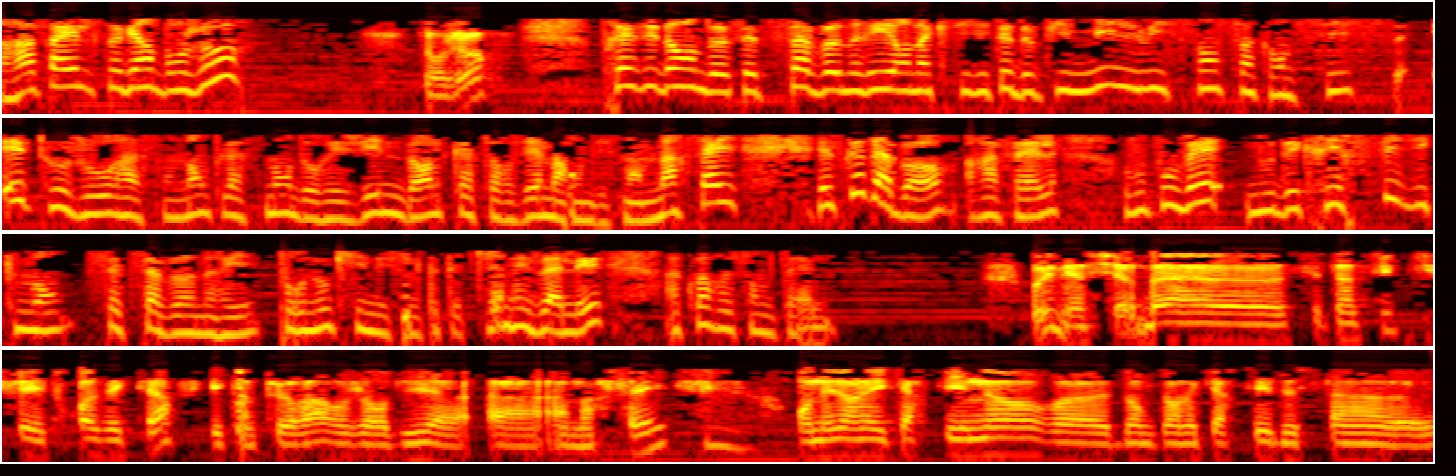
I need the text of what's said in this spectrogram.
Raphaël Seguin, bonjour. Bonjour. Président de cette savonnerie en activité depuis 1856 et toujours à son emplacement d'origine dans le 14e arrondissement de Marseille. Est-ce que d'abord, Raphaël, vous pouvez nous décrire physiquement cette savonnerie pour nous qui n'y sommes peut-être jamais allés? À quoi ressemble-t-elle? Oui, bien sûr. Ben, euh, c'est un site qui fait 3 hectares, ce qui est un peu rare aujourd'hui à, à- à Marseille. On est dans les quartiers nord, euh, donc dans le quartier de Saint, euh,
